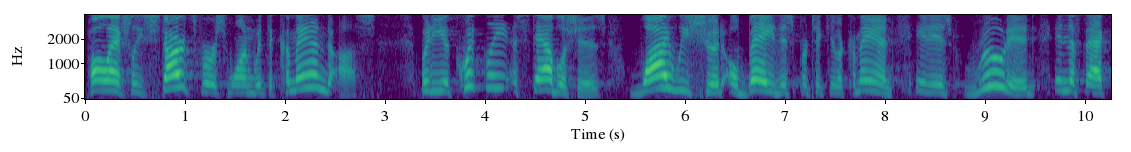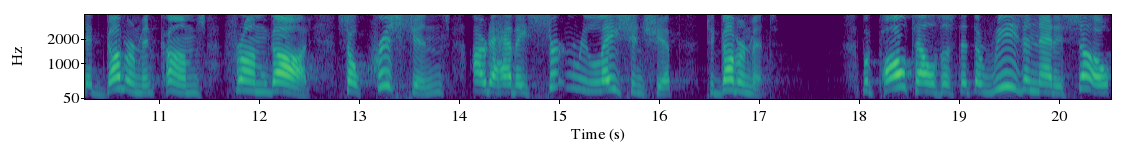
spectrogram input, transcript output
Paul actually starts verse 1 with the command to us, but he quickly establishes why we should obey this particular command. It is rooted in the fact that government comes from God. So Christians are to have a certain relationship to government. But Paul tells us that the reason that is so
